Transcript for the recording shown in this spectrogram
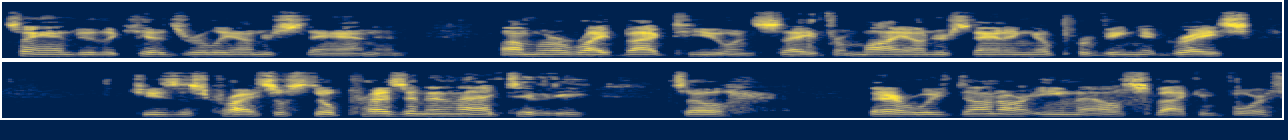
saying, Do the kids really understand? And I'm going to write back to you and say, From my understanding of prevenient grace, Jesus Christ was still present in the activity. So, there, we've done our emails back and forth.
